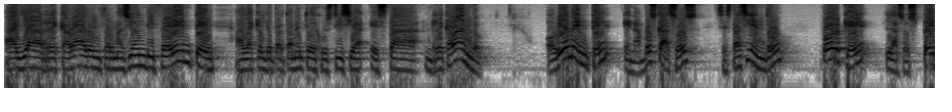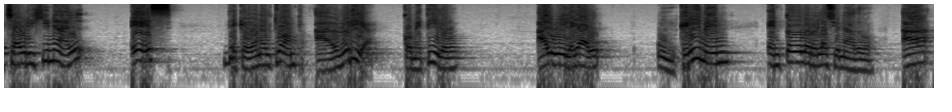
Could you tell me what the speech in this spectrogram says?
haya recabado información diferente a la que el Departamento de Justicia está recabando. Obviamente, en ambos casos, se está haciendo porque la sospecha original es de que Donald Trump habría cometido algo ilegal un crimen en todo lo relacionado a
